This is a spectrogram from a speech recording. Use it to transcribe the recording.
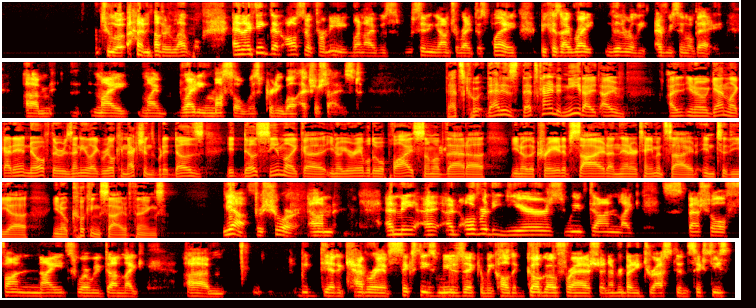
to a, another level. And I think that also for me, when I was sitting down to write this play, because I write literally every single day, um, my my writing muscle was pretty well exercised. That's cool. That is that's kind of neat. I I I, you know, again, like I didn't know if there was any like real connections, but it does, it does seem like, uh, you know, you're able to apply some of that, uh, you know, the creative side and the entertainment side into the, uh, you know, cooking side of things. Yeah, for sure. Um, and the and over the years, we've done like special fun nights where we've done like, um, we did a cabaret of 60s music and we called it Go Go Fresh and everybody dressed in 60s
